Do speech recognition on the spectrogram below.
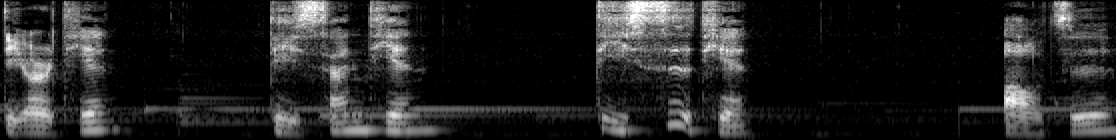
第二天、第三天、第四天，奥兹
